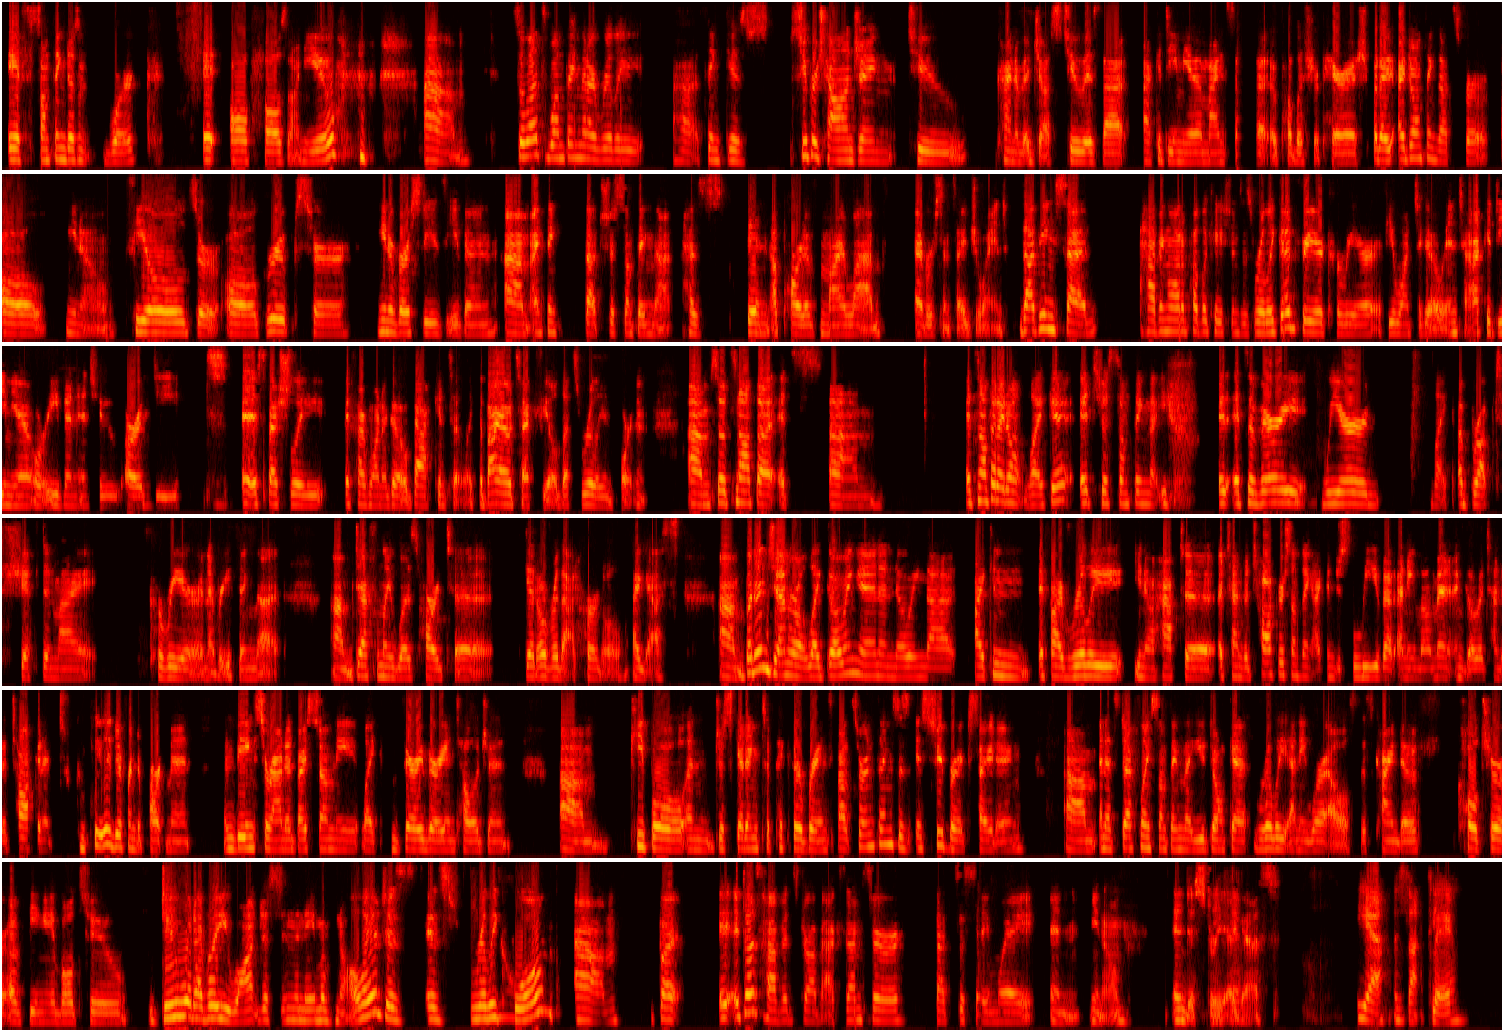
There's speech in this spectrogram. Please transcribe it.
if something doesn't work, it all falls on you. um, so that's one thing that I really uh, think is super challenging to kind of adjust to is that academia mindset of publish or perish. But I, I don't think that's for all, you know, fields or all groups or universities even. Um, I think that's just something that has been a part of my lab ever since I joined. That being said, having a lot of publications is really good for your career if you want to go into academia or even into R&D, especially if I want to go back into like the biotech field, that's really important. Um, so it's not that it's, um, it's not that I don't like it. It's just something that you, it, it's a very weird, like abrupt shift in my career and everything that um, definitely was hard to get over that hurdle, I guess. Um, but in general, like going in and knowing that I can, if I really, you know, have to attend a talk or something, I can just leave at any moment and go attend a talk in a completely different department and being surrounded by so many like very, very intelligent um, people and just getting to pick their brains about certain things is, is super exciting. Um, and it's definitely something that you don't get really anywhere else. This kind of culture of being able to do whatever you want just in the name of knowledge is is really cool. Um, but it, it, does have its drawbacks. I'm sure that's the same way in you know industry, yeah. I guess. Yeah, exactly.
